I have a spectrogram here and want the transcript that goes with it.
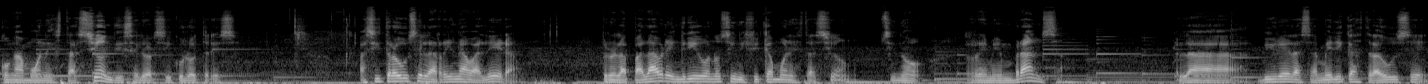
con amonestación, dice el versículo 13. Así traduce la reina Valera, pero la palabra en griego no significa amonestación, sino remembranza. La Biblia de las Américas traduce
